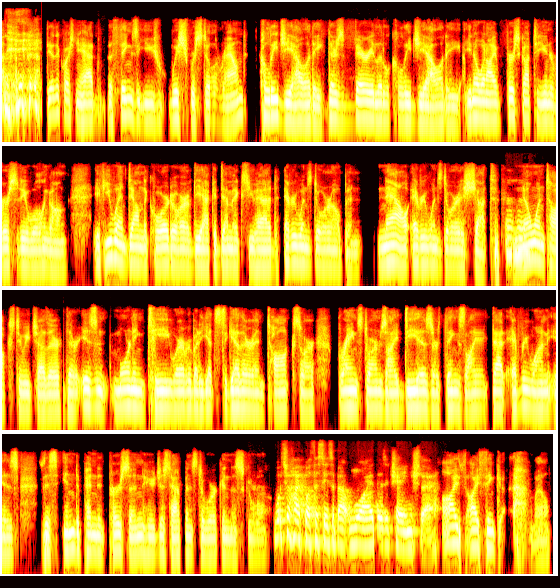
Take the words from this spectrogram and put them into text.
the other question you had, the things that you wish were still around, collegiality. There's very little collegiality. You know, when I first got to University of Wollongong, if you went down the corridor of the academics, you had everyone's door open now everyone's door is shut. Mm-hmm. No one talks to each other. There isn't morning tea where everybody gets together and talks or brainstorms ideas or things like that. Everyone is this independent person who just happens to work in the school. What's your hypothesis about why there's a change there? I I think, well,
